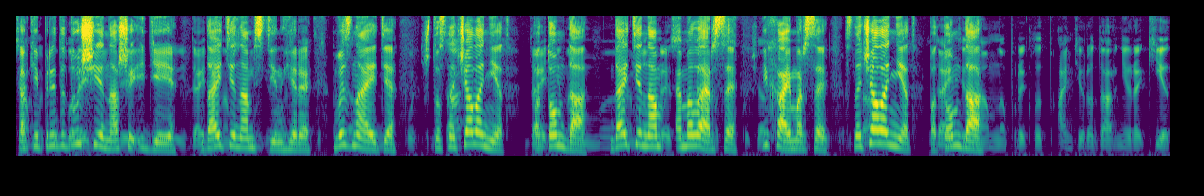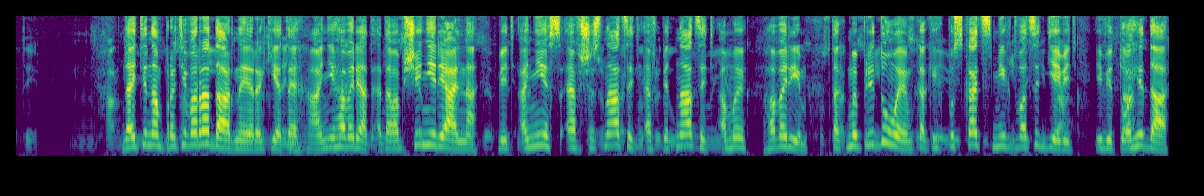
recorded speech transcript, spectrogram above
как и предыдущие наши идеи. Дайте нам стингеры. Вы знаете, что сначала нет, потом да. Дайте нам МЛРсы и Хаймерсы. Сначала нет, потом да. нам, наприклад, антирадарні ракети. м, Дайте нам які противорадарные взагалі ракеты, Україні а они не говорят, это вообще нереально, F-15, ведь они с F-16, Скажем так, мы F-15, а мы придумаем, говорим, спускать так мы с придумаем, как их МиГ-29 пускать с и МиГ-29, таки и в итоге да.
